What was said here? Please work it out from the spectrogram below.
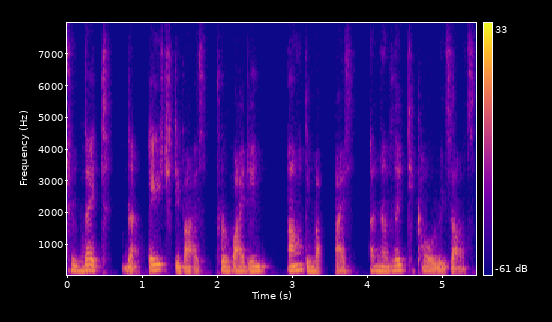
to let the edge device providing on-device analytical results.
